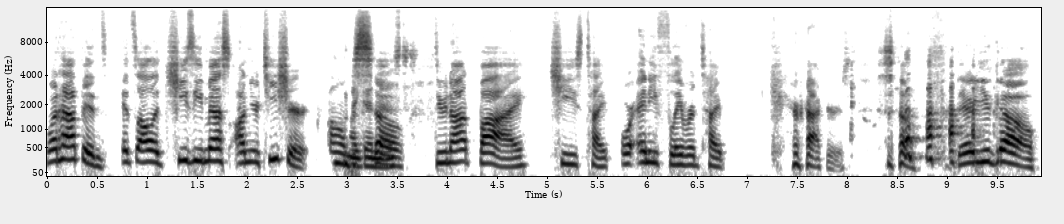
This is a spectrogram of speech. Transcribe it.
what happens? It's all a cheesy mess on your t shirt. oh my So- goodness. Do not buy cheese type or any flavored type crackers. So, there you go.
